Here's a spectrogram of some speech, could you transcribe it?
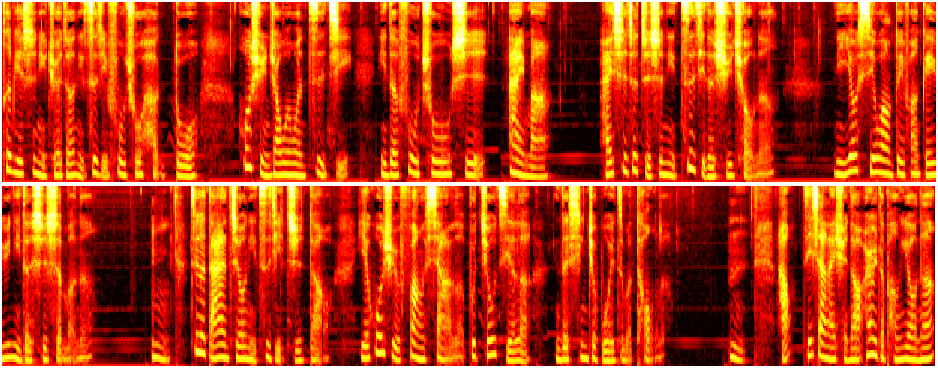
特别是你觉得你自己付出很多。或许你就要问问自己：你的付出是爱吗？还是这只是你自己的需求呢？你又希望对方给予你的是什么呢？嗯，这个答案只有你自己知道。也或许放下了，不纠结了，你的心就不会这么痛了。嗯，好，接下来选到二的朋友呢，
